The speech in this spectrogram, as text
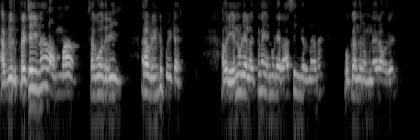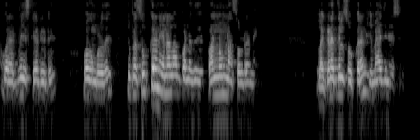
அப்படி ஒரு பிரஜைனா அம்மா சகோதரி அப்படின்ட்டு போயிட்டார். அவர் என்னுடைய லக்கணம் என்னுடைய ராசிங்கிறதுனால உட்காந்து ரொம்ப நேரம் அவர் ஒரு அட்வைஸ் கேட்டுக்கிட்டு போகும்பொழுது இப்போ சுக்கரன் என்னெல்லாம் பண்ணுது? பண்ணும் நான் சொல்கிறேனே லக்னத்தில் சுக்கரன் இமேஜினேஷன்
